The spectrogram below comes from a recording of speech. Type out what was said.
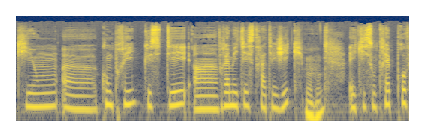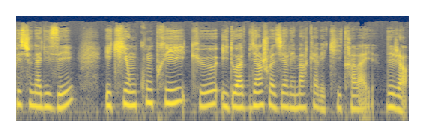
qui ont euh, compris que c'était un vrai métier stratégique mhm. et qui sont très professionnalisés et qui ont compris qu'ils doivent bien choisir les marques avec qui ils travaillent déjà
